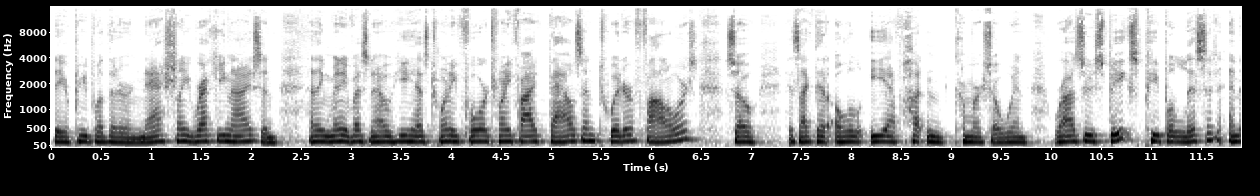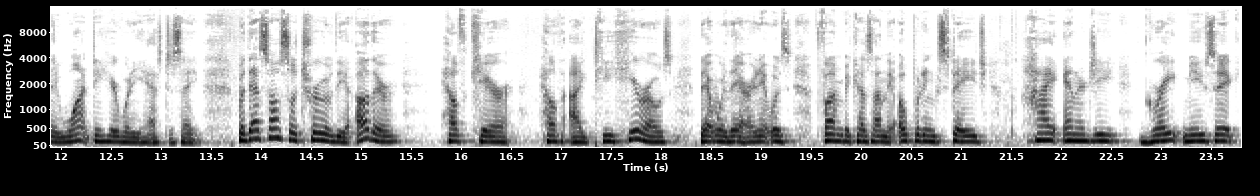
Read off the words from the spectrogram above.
They are people that are nationally recognized, and I think many of us know he has 24, 25,000 Twitter followers. So it's like that old E.F. Hutton commercial when Razu speaks, people listen and they want to hear what he has to say. But that's also true of the other healthcare health IT heroes that were there. And it was fun because on the opening stage, high energy, great music,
